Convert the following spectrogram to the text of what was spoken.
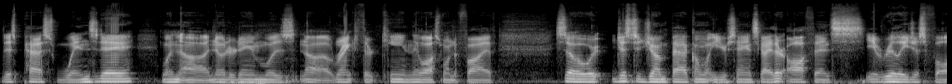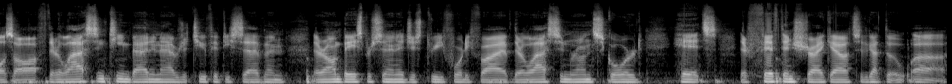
this past Wednesday when uh, Notre Dame was uh, ranked thirteen. They lost one to five. So just to jump back on what you're saying, Sky, their offense it really just falls off. Their last in team batting average at 257. Their on base percentage is 345. Their last in runs scored, hits. They're fifth in strikeouts. They've got the uh,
